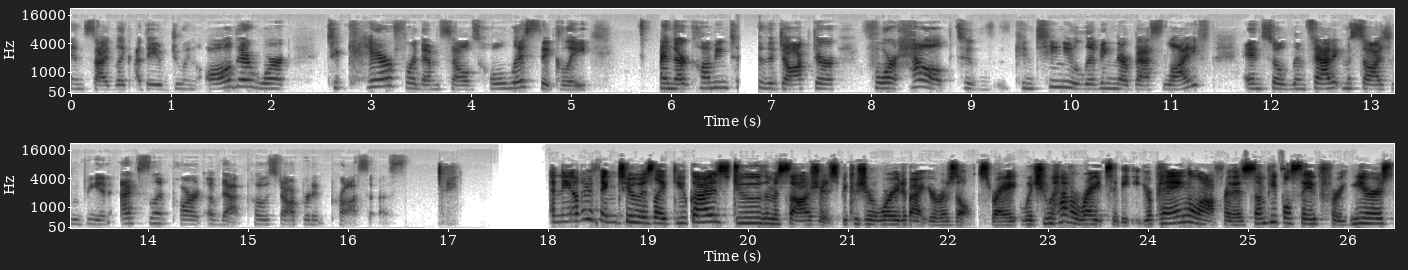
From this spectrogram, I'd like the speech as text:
inside, like they're doing all their work to care for themselves holistically. And they're coming to the doctor for help to continue living their best life. And so lymphatic massage would be an excellent part of that post-operative process. And the other thing too is like you guys do the massages because you're worried about your results, right? Which you have a right to be. You're paying a lot for this. Some people save for years.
